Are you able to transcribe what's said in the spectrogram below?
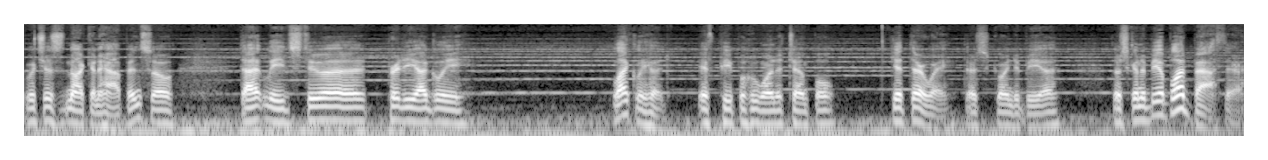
which is not going to happen. So that leads to a pretty ugly likelihood if people who want a temple get their way. There's going to be a there's going to be a bloodbath there.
